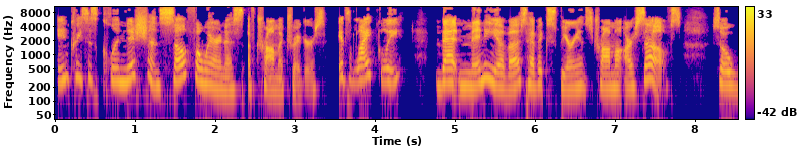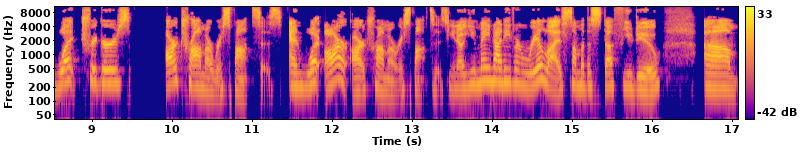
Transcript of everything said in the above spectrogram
increases clinician self-awareness of trauma triggers. It's likely that many of us have experienced trauma ourselves. So what triggers our trauma responses and what are our trauma responses? You know you may not even realize some of the stuff you do um,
